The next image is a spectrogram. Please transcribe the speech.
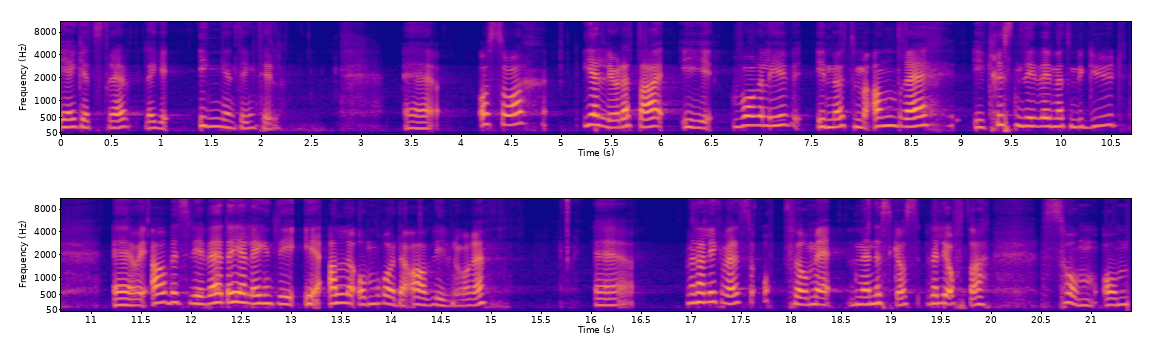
Eget strev legger ingenting til. Eh, og så gjelder jo dette i våre liv, i møte med andre, i kristenlivet, i møte med Gud eh, og i arbeidslivet. Det gjelder egentlig i alle områder av livene våre. Eh, men allikevel så oppfører vi mennesker oss veldig ofte som om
